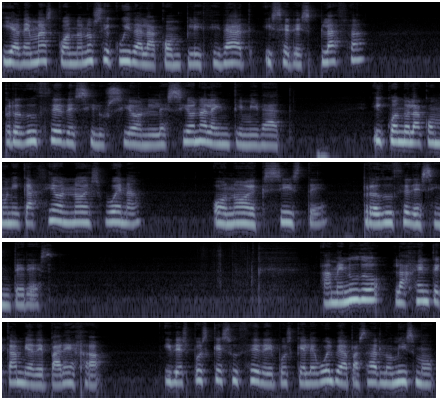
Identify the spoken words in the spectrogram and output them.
y además cuando no se cuida la complicidad y se desplaza, produce desilusión, lesiona la intimidad. Y cuando la comunicación no es buena o no existe, produce desinterés. A menudo la gente cambia de pareja y después ¿qué sucede? Pues que le vuelve a pasar lo mismo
